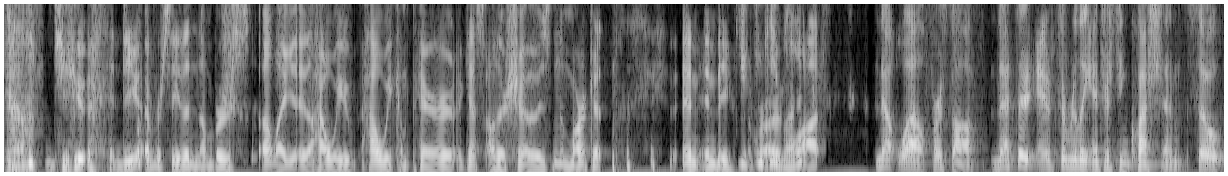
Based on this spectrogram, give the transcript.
You know? do you do you ever see the numbers uh, like uh, how we how we compare against other shows in the market in Indy you for think he our slot? Looks? No, well, first off, that's a it's a really interesting question. So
